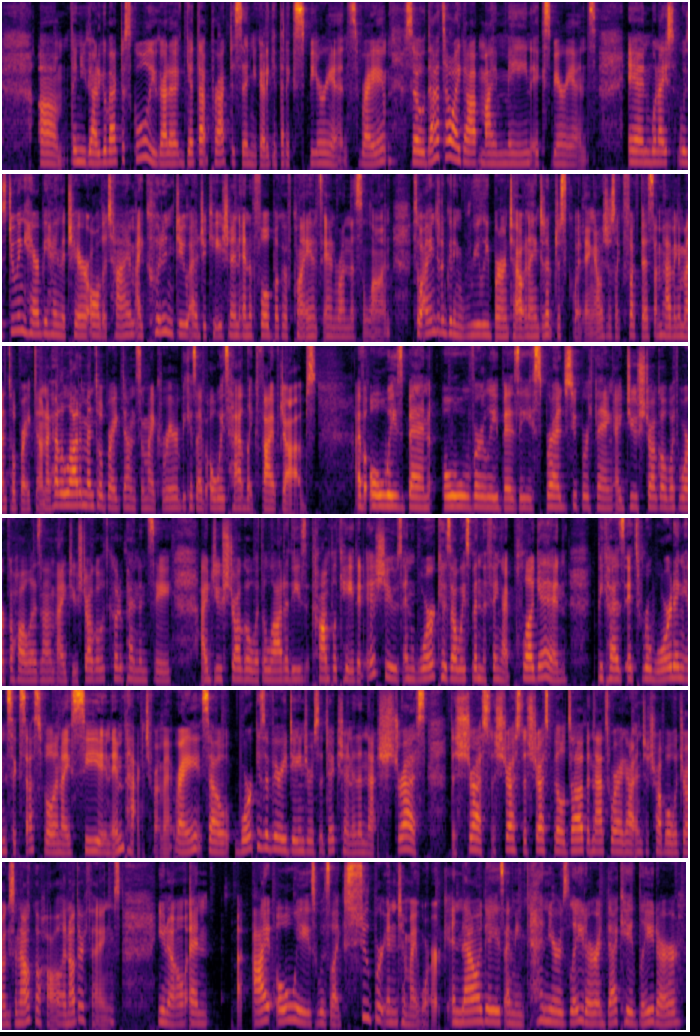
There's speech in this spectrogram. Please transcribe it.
Um, then you got to go back to school you got to get that practice in you got to get that experience right? So that's how i got my main experience. And when i was doing hair behind the chair all the time i couldn't do education and a full book of clients and run the salon. So i ended up getting really burnt out and i ended up just quitting. I was just like fuck this i'm having a mental breakdown. I've had a lot of mental breakdowns in my career because i've always had like five jobs I've always been overly busy, spread super thing. I do struggle with workaholism. I do struggle with codependency. I do struggle with a lot of these complicated issues. And work has always been the thing I plug in because it's rewarding and successful and I see an impact from it, right? So, work is a very dangerous addiction. And then that stress, the stress, the stress, the stress builds up. And that's where I got into trouble with drugs and alcohol and other things, you know. And I always was like super into my work. And nowadays, I mean, 10 years later, a decade later,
